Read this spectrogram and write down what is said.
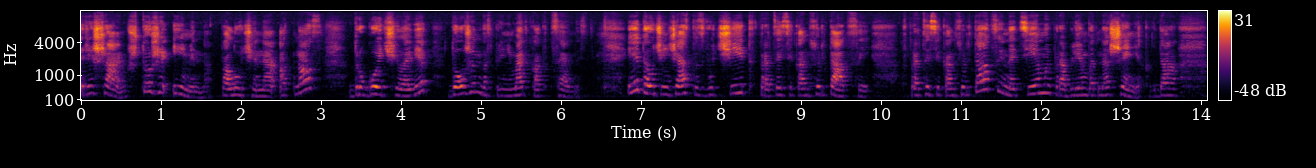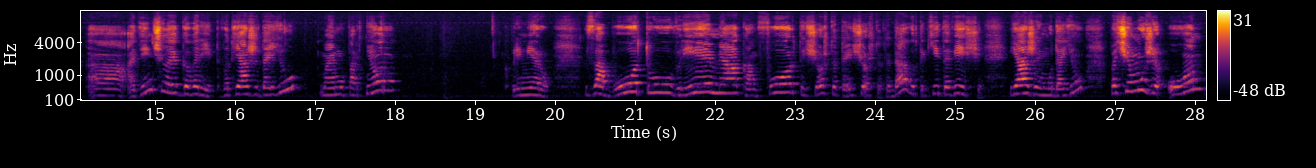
решаем, что же именно полученное от нас другой человек должен воспринимать как ценность. И это очень часто звучит в процессе консультаций в процессе консультации на темы проблем в отношениях, когда э, один человек говорит, вот я же даю моему партнеру к примеру, заботу, время, комфорт, еще что-то, еще что-то, да, вот такие-то вещи. Я же ему даю, почему же он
